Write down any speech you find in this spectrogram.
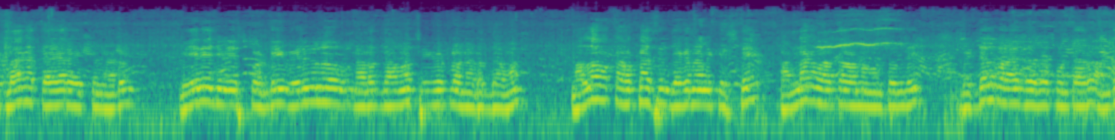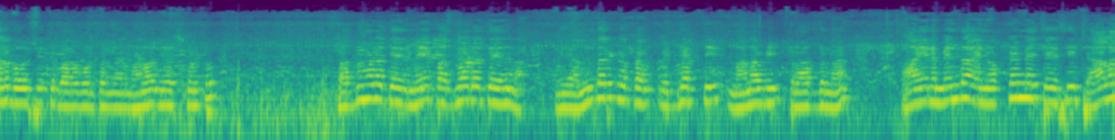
ఇట్లాగా తయారవుతున్నాడు వేరేజ్ వేసుకోండి వెలుగులో నడుద్దామా చీకట్లో నడుద్దామా? మళ్ళా ఒక అవకాశం జగనానికి ఇస్తే పండగ వాతావరణం ఉంటుంది. బిడ్డలు బాగా చదువుకుంటారు అందరి భవిష్యత్తు బాగుంటుందని మనం చేసుకుంటూ పదమూడవ తేదీ మే పదమూడవ తేదీన మీ అందరికీ ఒక విజ్ఞప్తి మనవి ప్రార్థన. ఆయన మీద ఆయన ఒక్కడనే చేసి చాలా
